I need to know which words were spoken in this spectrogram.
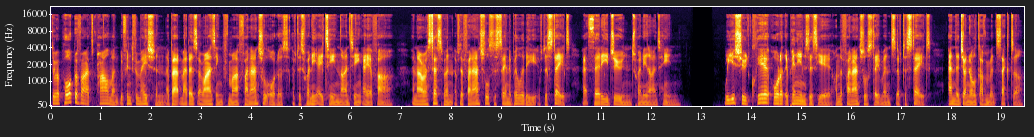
The report provides Parliament with information about matters arising from our financial audit of the 2018-19 AFR and our assessment of the financial sustainability of the state at 30 June 2019. We issued clear audit opinions this year on the financial statements of the state and the general government sector.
